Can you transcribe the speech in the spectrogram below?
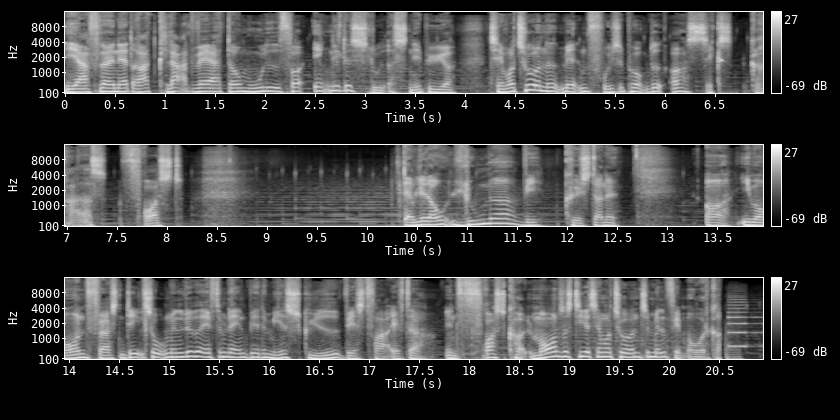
I aften og i nat ret klart vejr, dog mulighed for enkelte slud og snebyer. Temperatur ned mellem frysepunktet og 6 graders frost. Der bliver dog lunere ved kysterne. Og i morgen først en del sol, men i løbet af eftermiddagen bliver det mere skyet vestfra. Efter en frostkold morgen, så stiger temperaturen til mellem 5 og 8 grader.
